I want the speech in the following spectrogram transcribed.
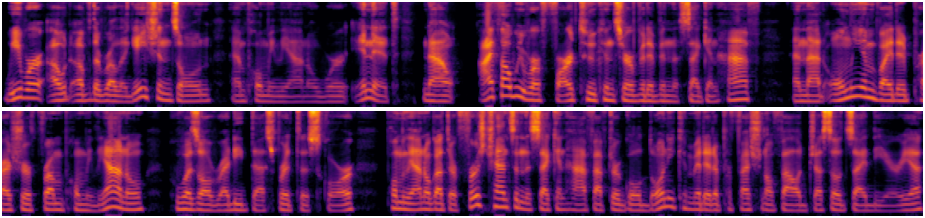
we were out of the relegation zone and Pomigliano were in it. Now, I thought we were far too conservative in the second half, and that only invited pressure from Pomigliano, who was already desperate to score. Pomigliano got their first chance in the second half after Goldoni committed a professional foul just outside the area.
